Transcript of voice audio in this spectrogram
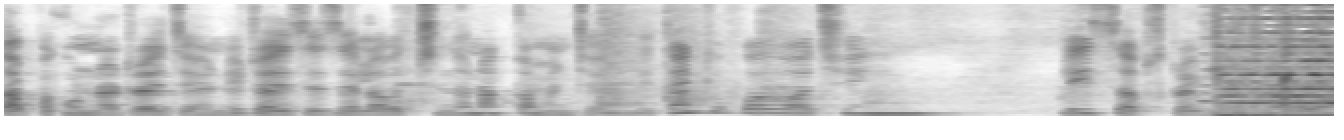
తప్పకుండా ట్రై చేయండి. ట్రై చేసి ఎలా వచ్చిందో నాకు కమెంట్ చేయండి. Thank you for watching please subscribe my channel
